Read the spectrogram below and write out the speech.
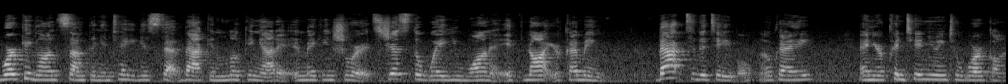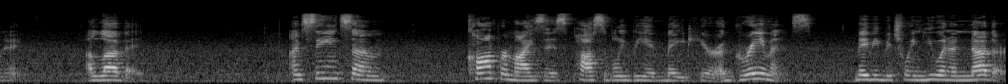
working on something and taking a step back and looking at it and making sure it's just the way you want it. If not, you're coming back to the table, okay? And you're continuing to work on it. I love it. I'm seeing some compromises possibly being made here, agreements, maybe between you and another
